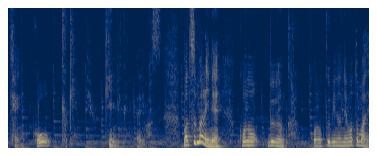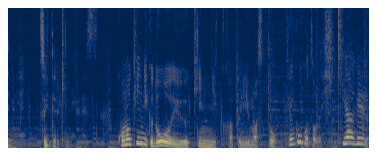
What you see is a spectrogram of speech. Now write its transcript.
肩甲虚筋という筋肉になります。まあ、つまりねこの部分からこの首の根元までにねついてる筋肉です。この筋肉どういう筋肉かと言いますと肩甲骨をね引き上げる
